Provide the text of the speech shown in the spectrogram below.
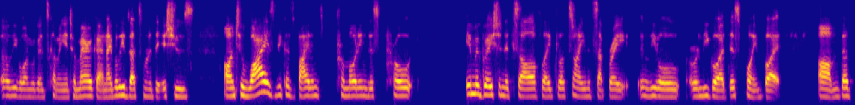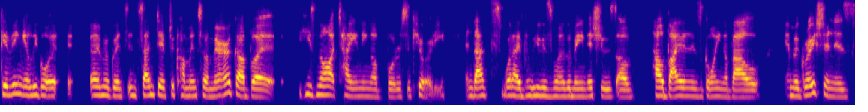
illegal immigrants coming into America, and I believe that's one of the issues onto why is because Biden's promoting this pro immigration itself. Like, let's not even separate illegal or legal at this point, but um, that's giving illegal immigrants incentive to come into America, but he's not tightening up border security, and that's what I believe is one of the main issues of how Biden is going about immigration. Is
